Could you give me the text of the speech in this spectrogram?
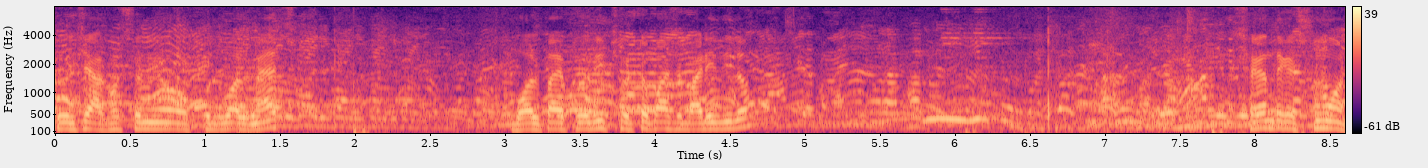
চলছে আকর্ষণীয় ফুটবল ম্যাচ। বল পায় প্রদীপ, ছোট্ট পাশে বাড়িয়ে দিল। সেখান থেকে সুমন।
